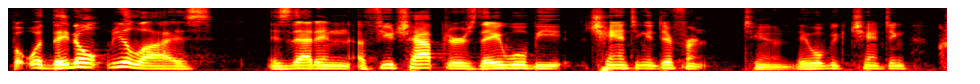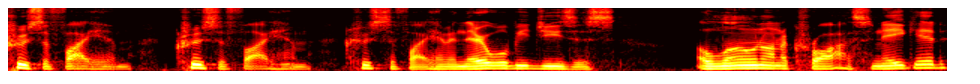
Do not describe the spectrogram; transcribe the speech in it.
But what they don't realize is that in a few chapters, they will be chanting a different tune. They will be chanting, Crucify him, crucify him, crucify him. And there will be Jesus alone on a cross, naked,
